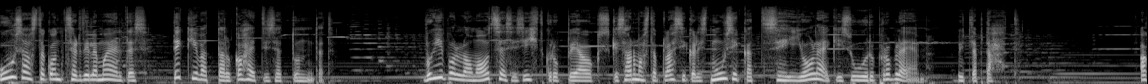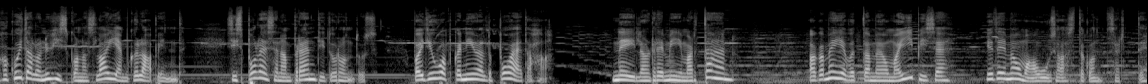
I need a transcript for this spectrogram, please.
uusaastakontserdile mõeldes tekivad tal kahetised tunded. võib-olla oma otsese sihtgrupi jaoks, kes armastab klassikalist muusikat, see ei olegi suur probleem, ütleb Täht aga kui tal on ühiskonnas laiem kõlapind, siis pole see enam bränditurundus, vaid jõuab ka nii-öelda poe taha. Neil on Remi Martin, aga meie võtame oma Iibise ja teeme oma uusaastakontserti.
